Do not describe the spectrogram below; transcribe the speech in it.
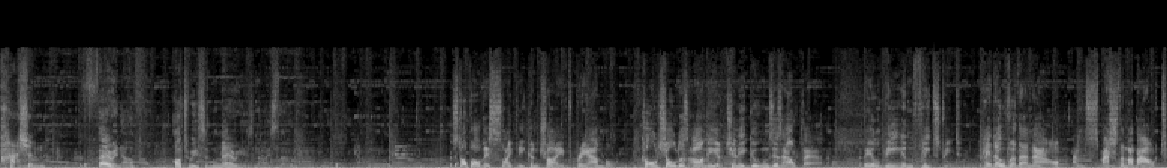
passion. Fair enough. Ottery St Mary is nice, though. Stop all this slightly contrived preamble. Cold Shoulder's army of chilly goons is out there. They'll be in Fleet Street. Head over there now and smash them about.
